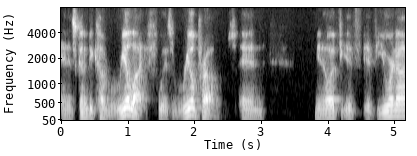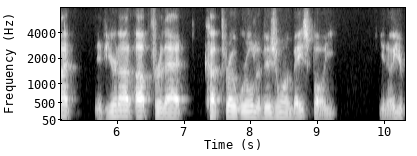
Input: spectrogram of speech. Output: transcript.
and it's going to become real life with real problems. And you know, if if if you're not if you're not up for that cutthroat world of Division One baseball, you, you know, you're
